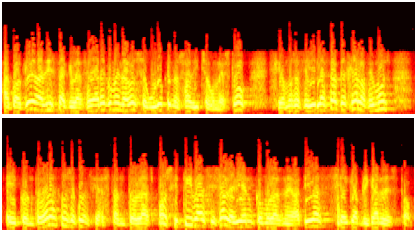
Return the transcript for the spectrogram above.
a cualquier analista que las haya recomendado seguro que nos ha dicho un stop. Si vamos a seguir la estrategia, lo hacemos eh, con todas las consecuencias, tanto las positivas, si sale bien, como las negativas, si hay que aplicar el stop.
